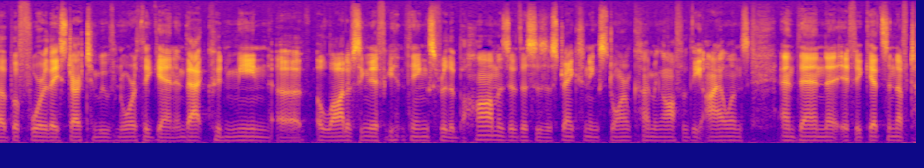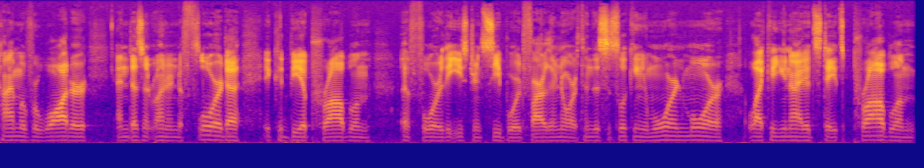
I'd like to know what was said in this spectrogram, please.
uh, before they start to move north again, and that could mean uh, a lot of significant things for the Bahamas if this is a strengthening storm coming off of the islands, and then uh, if it gets enough time over water and doesn't run into Florida, it could be a problem for the eastern seaboard farther north. And this is looking more and more like a United States problem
